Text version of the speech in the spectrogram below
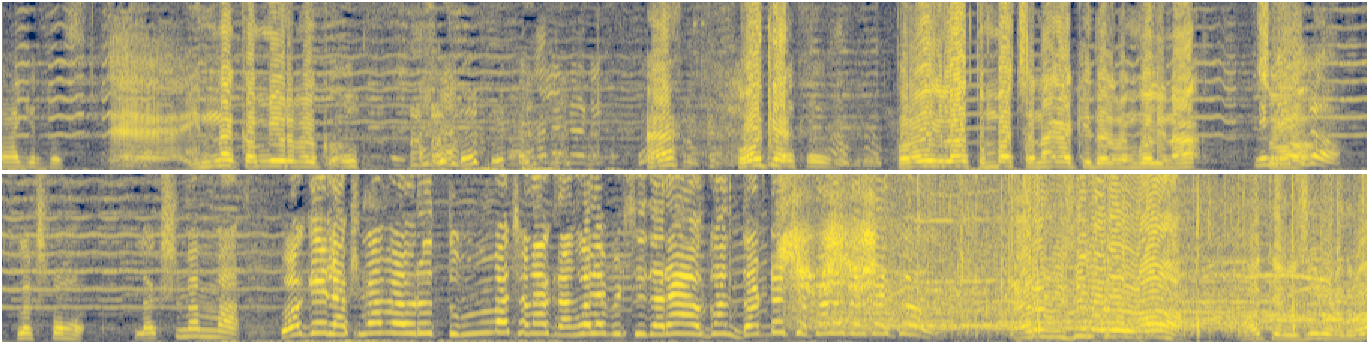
ಆಗಿರ್ಬೋದು. ಏ, ಇನ್ನ ಕಮ್ಮಿ ಇರ್ಬೇಕು. ಓಕೆ ಪರವಾಗಿಲ್ಲ ತುಂಬಾ ಚೆನ್ನಾಗಿ ಹಾಕಿದ್ದಾರೆ ರಂಗೋಲಿನ. ಸೊ ಲಕ್ಷ್ಮಮ್ಮ. ಲಕ್ಷ್ಮಮ್ಮ. ಓಕೆ ಲಕ್ಷ್ಮಮ್ಮ ಅವರು ತುಂಬಾ ಚೆನ್ನಾಗಿ ರಂಗೋಲಿ ಬಿಡಿಸಿದ್ದಾರೆ. ಅವ್ರಿಗೊಂದು ದೊಡ್ಡ ಚಪ್ಪಾಳೆ ಬರಬೇಕು. ಯಾರು ವಿಸಿಲ್ ಹೊಡೆಯಲ್ಲ ಓಕೆ ವಿಸಿಲ್ ಹೊಡೆದ್ರು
